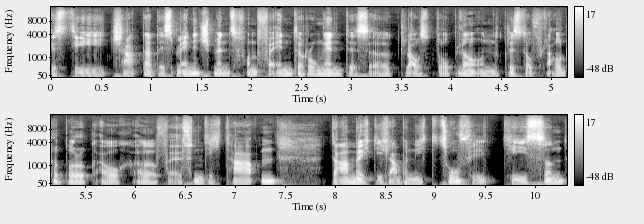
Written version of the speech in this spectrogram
ist die Charta des Managements von Veränderungen, das äh, Klaus Dobler und Christoph Lauterburg auch äh, veröffentlicht haben. Da möchte ich aber nicht zu viel teasern,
